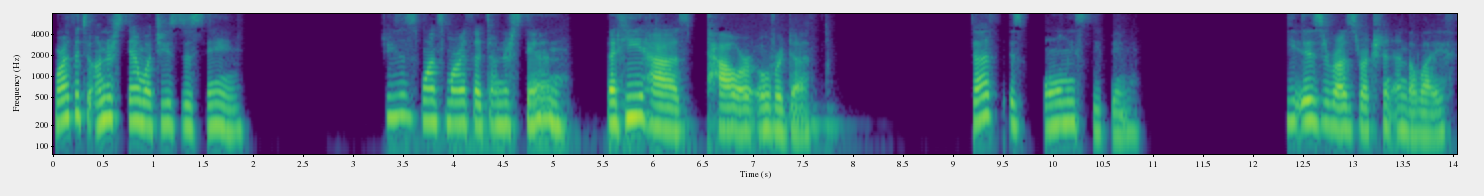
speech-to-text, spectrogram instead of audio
Martha to understand what Jesus is saying? Jesus wants Martha to understand that he has power over death. Death is only sleeping. He is the resurrection and the life.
